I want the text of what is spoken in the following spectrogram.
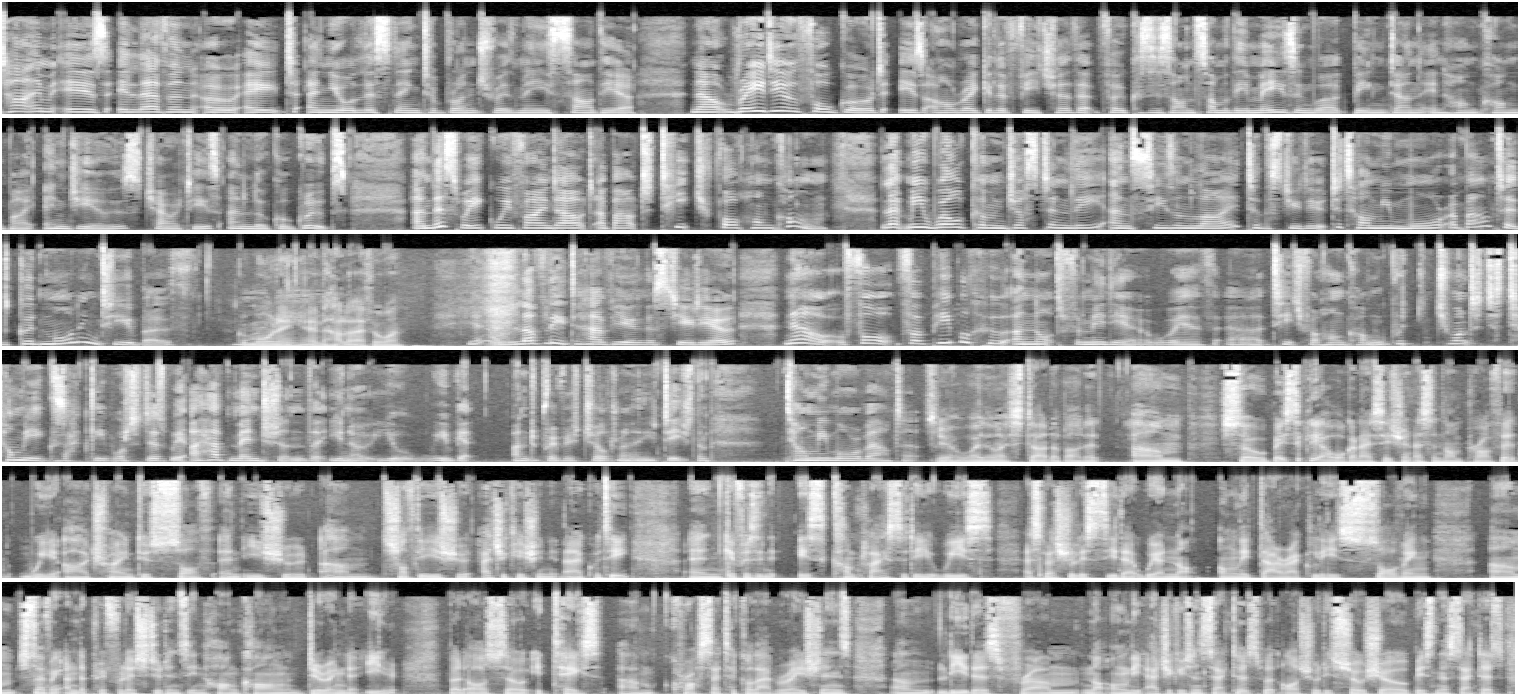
Time is 11.08 and you're listening to Brunch with me, Sadia. Now, Radio for Good is our regular feature that focuses on some of the amazing work being done in Hong Kong by NGOs, charities and local groups. And this week we find out about Teach for Hong Kong. Let me welcome Justin Lee and Season Lai to the studio to tell me more about it. Good morning to you both. Good morning and hello everyone. Yeah, lovely to have you in the studio. Now, for, for people who are not familiar with uh, Teach for Hong Kong, would you want to just tell me exactly what it is? We, I have mentioned that you know you you get underprivileged children and you teach them. Tell me more about it. Yeah, why don't I start about it? Um, so basically, our organization as a non-profit, we are trying to solve an issue, um, solve the issue education inequity, and given its complexity, we especially see that we are not only directly solving um, serving underprivileged students in Hong Kong during the year, but also it takes um, cross-sector collaborations, um, leaders from not only education sectors but also the social business sectors.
